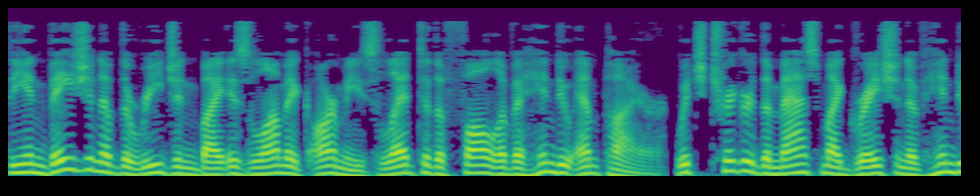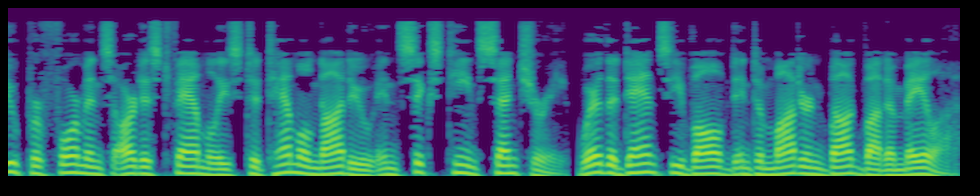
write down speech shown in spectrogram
The invasion of the region by Islamic armies led to the fall of a Hindu empire, which triggered the mass migration of Hindu performance artist families to Tamil Nadu in 16th century, where the dance evolved into modern Bhagavata Mela.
